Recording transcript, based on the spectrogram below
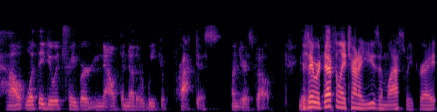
how what they do with Trey Burton now with another week of practice under his belt. Because they were definitely trying to use him last week, right?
